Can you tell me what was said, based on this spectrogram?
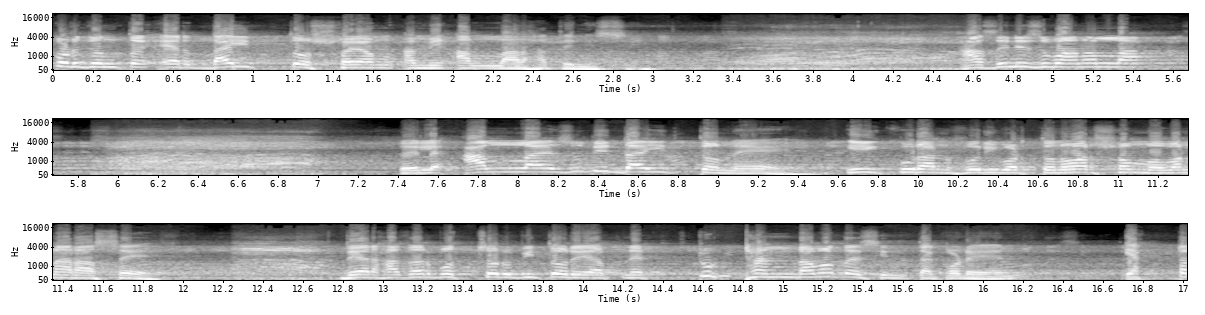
পর্যন্ত এর দায়িত্ব স্বয়ং আমি আল্লাহর হাতে নিছি। আসেনি সুবান আল্লাহ তাহলে আল্লাহ যদি দায়িত্ব নেয় এই কোরআন পরিবর্তন হওয়ার সম্ভাবনা আর আছে। দেড় হাজার বছর ভিতরে আপনি একটু ঠান্ডা মাথায় চিন্তা করেন, একটা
